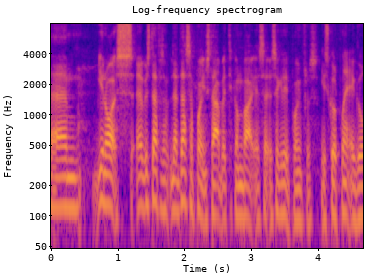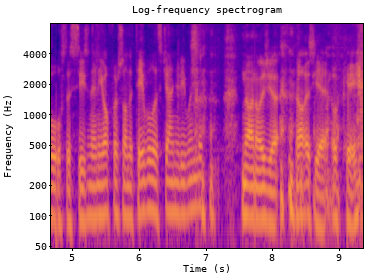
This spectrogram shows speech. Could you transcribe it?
um, you know it's it was a disappointing start, but to come back, it's a, it's a great point for us. You scored plenty of goals this season. Any offers on the table this January window? no, not as yet. not as yet. Okay,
